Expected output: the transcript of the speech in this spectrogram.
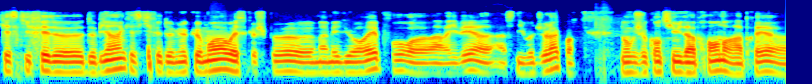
qu'est-ce qu'il fait de, de bien, qu'est-ce qu'il fait de mieux que moi, où est-ce que je peux euh, m'améliorer pour euh, arriver à, ce niveau de jeu-là. Quoi. Donc je continue d'apprendre après euh,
